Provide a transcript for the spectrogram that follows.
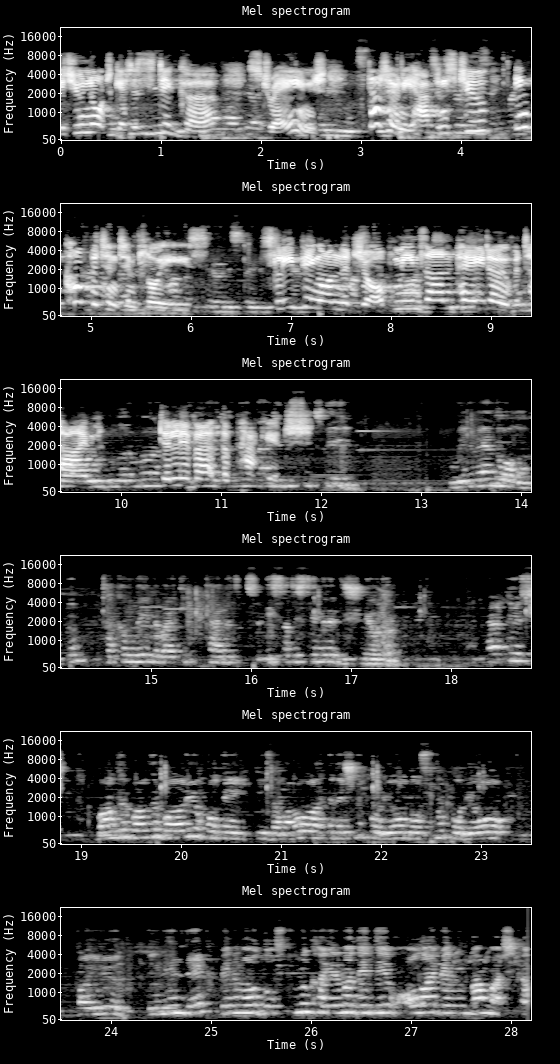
Did you not get a sticker? Strange. That only happens to incompetent employees. Sleeping on the job means unpaid overtime. Deliver the package. Herkes bağırıyor gittiği zaman. O arkadaşını koruyor, o dostunu koruyor, o kayırıyor. Benim de benim o dostumu kayırma dediğim olay benim bambaşka.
